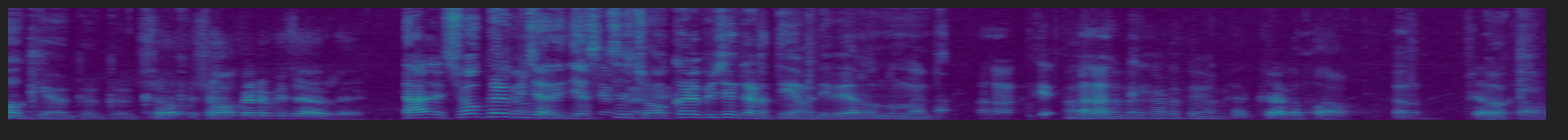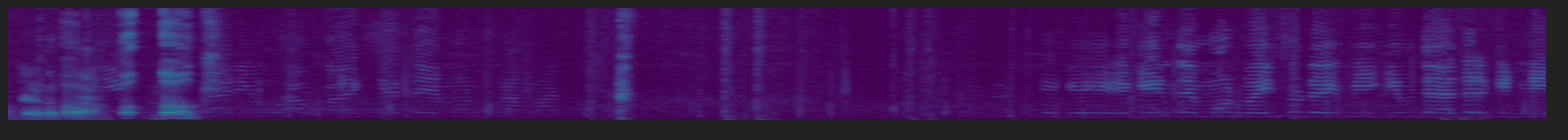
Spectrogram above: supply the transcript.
ഓക്കെ ഓക്കെ ഷോക്ക് അടിപ്പിച്ചാൽ ജസ്റ്റ് ഷോക്ക് അടിപ്പിച്ചും കിടത്തിയാൽ മതി. വേറെ ഒന്നും വേണ്ട. Okay. Again, the amount, why should we give the other kidney?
